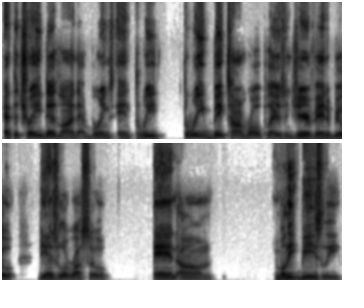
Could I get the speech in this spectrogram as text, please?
at the trade deadline that brings in three three big time role players in Jarred Vanderbilt, D'Angelo Russell, and um Malik Beasley.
